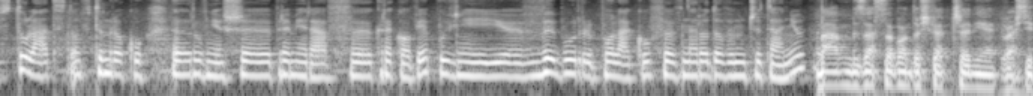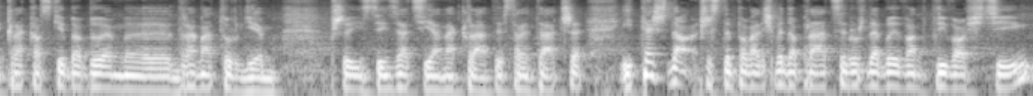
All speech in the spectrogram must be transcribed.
100 lat. No, w tym roku również premiera w Krakowie, później wybór Polaków w Narodowym Czytaniu. Mam za sobą doświadczenie właśnie krakowskie, bo byłem e, dramaturgiem przy inscenizacji Jana Klaty w Starym Teatrze i też no, przystępowaliśmy do pracy, różne były wątpliwości,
